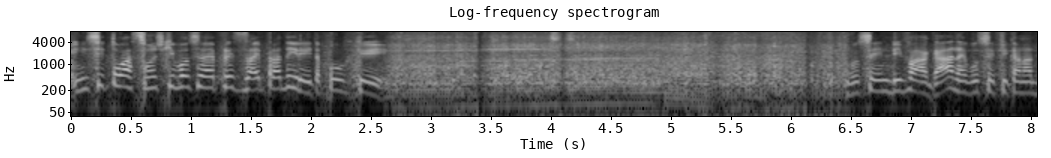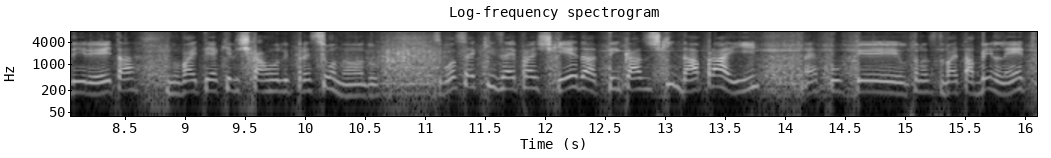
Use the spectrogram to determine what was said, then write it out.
Em situações que você vai precisar ir para a direita, porque você indo devagar, né? Você fica na direita, não vai ter aqueles carros lhe pressionando. Se você quiser ir para a esquerda, tem casos que dá para ir, né? Porque o trânsito vai estar tá bem lento.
